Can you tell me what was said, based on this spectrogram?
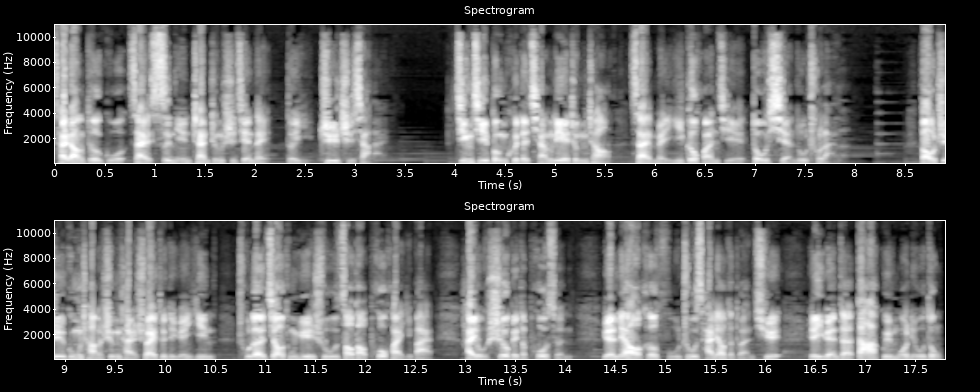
才让德国在四年战争时间内得以支持下来。经济崩溃的强烈征兆在每一个环节都显露出来了。导致工厂生产衰退的原因，除了交通运输遭到破坏以外，还有设备的破损、原料和辅助材料的短缺、人员的大规模流动、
